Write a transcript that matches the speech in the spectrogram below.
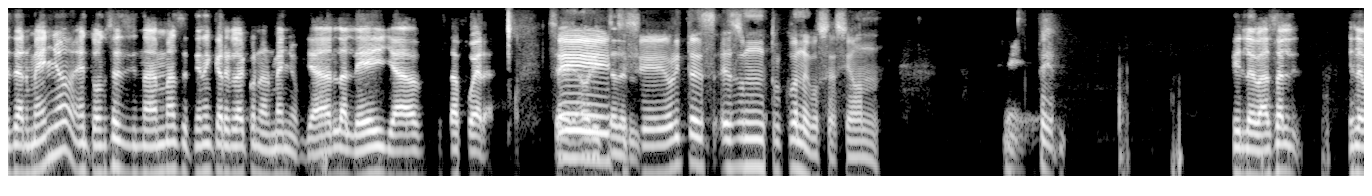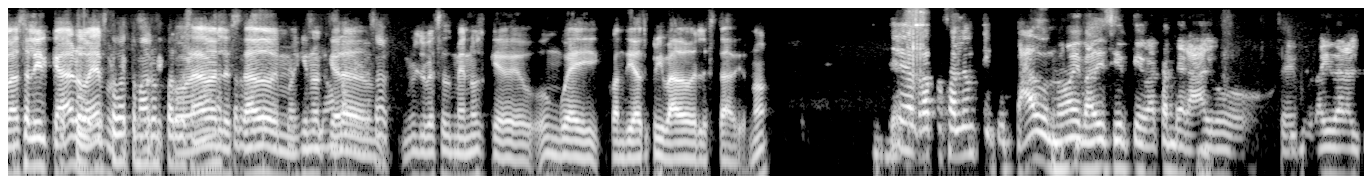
es de Armeño, entonces nada más se tienen que arreglar con Armeño. Ya la ley ya está fuera. Sí, ahorita sí, del- sí, ahorita es, es un truco de negociación. sí. Y le va a salir, Y le va a salir caro, Esto- ¿eh? esto porque va a tomar un par de cobraba el semanas, pero Estado, imagino que era mil veces menos que un güey cuando ya es privado del estadio, ¿no? Sí, al rato sale un diputado, ¿no? Y va a decir que va a cambiar algo, que le va a ayudar al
